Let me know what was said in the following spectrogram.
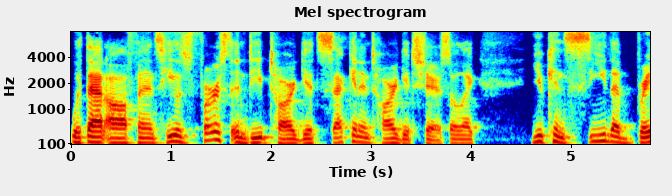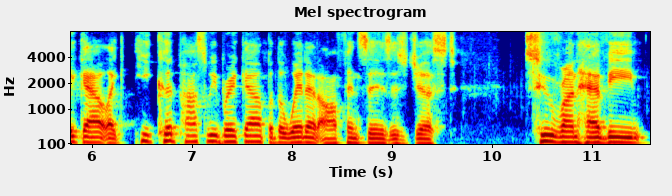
with that offense, he was first in deep targets, second in target share. So like you can see the breakout, like he could possibly break out, but the way that offense is is just too run heavy.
